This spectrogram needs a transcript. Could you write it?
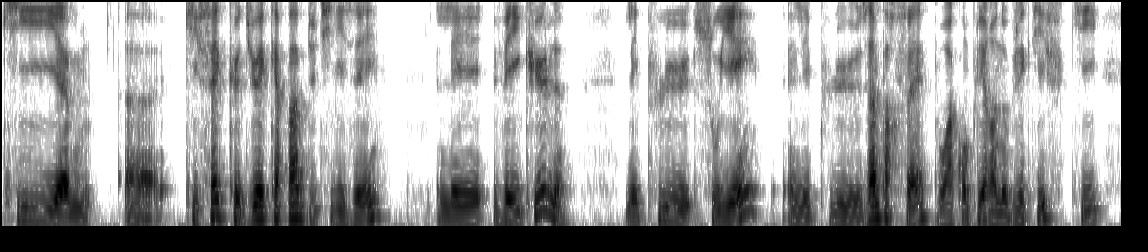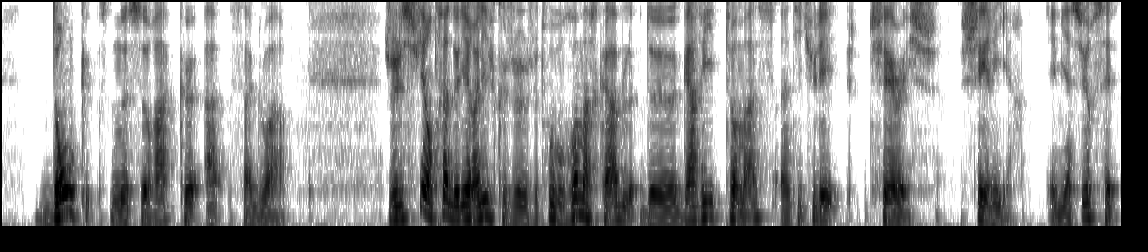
qui, euh, euh, qui fait que Dieu est capable d'utiliser les véhicules les plus souillés, et les plus imparfaits pour accomplir un objectif qui donc ne sera que à sa gloire. Je suis en train de lire un livre que je, je trouve remarquable de Gary Thomas intitulé Cherish, Chérir. Et bien sûr, c'est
